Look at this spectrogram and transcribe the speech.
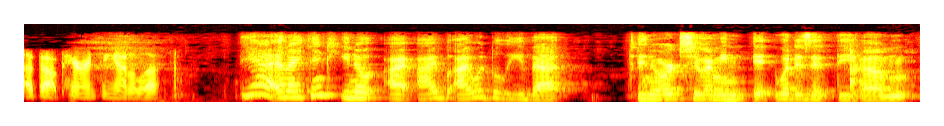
about parenting adolescents. Yeah. And I think, you know, I, I, I would believe that in order to, I mean, it, what is it? The, um,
